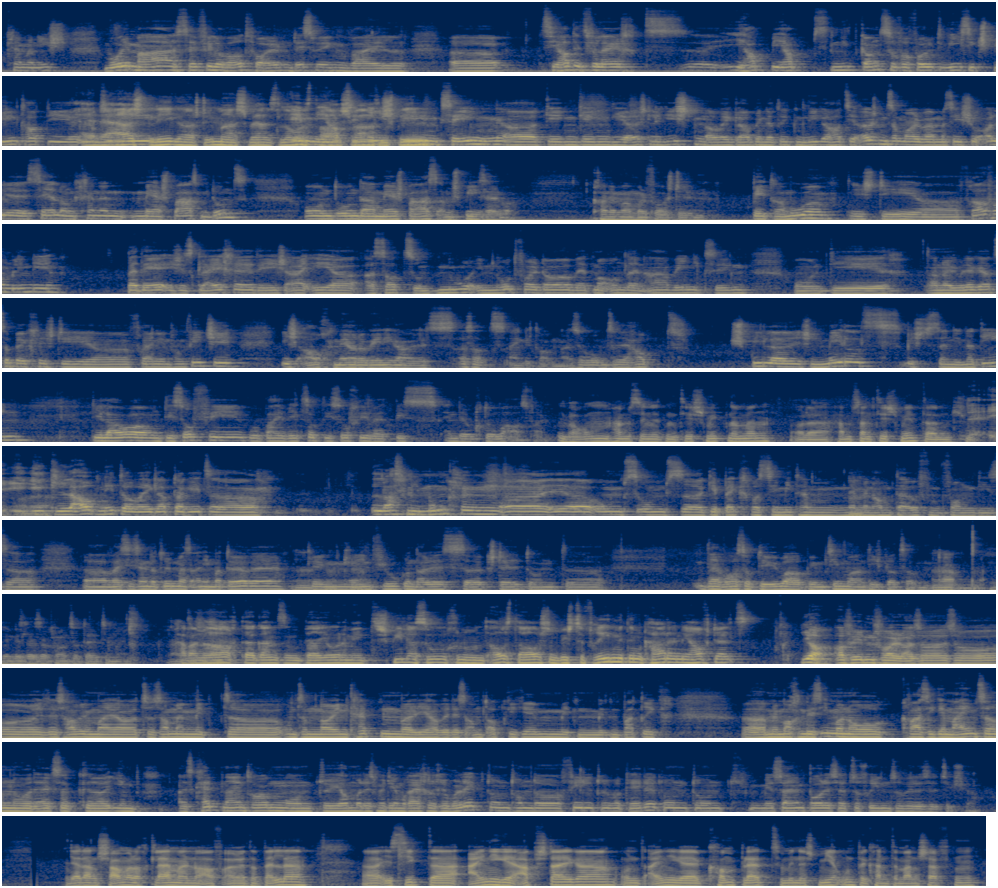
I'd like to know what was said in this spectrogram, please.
gekommen ist, wo ich mir auch sehr viel erwarte, vor allem deswegen, weil äh, sie hat jetzt vielleicht, äh, ich habe ich es nicht ganz so verfolgt, wie sie gespielt hat. Die, ich In der ersten Liga hast du immer ein schweres Los, Eben, ich habe sie nie spielen Spiel. gesehen äh, gegen, gegen die Erstligisten, aber ich glaube in der dritten Liga hat sie erstens einmal, weil wir sie schon alle sehr lang kennen, mehr Spaß mit uns und, und auch mehr Spaß am Spiel selber. Kann ich mir mal vorstellen. Petra Moore ist die äh, Frau vom Lindy. Bei der ist das Gleiche, die ist auch eher Ersatz und nur im Notfall da, wird man online auch wenig sehen. Und die Anna Julia Gerzebeck ist die äh, Freundin von Fiji, ist auch mehr oder weniger als Ersatz eingetragen. Also unsere hauptspielerischen Mädels ist- sind die Nadine, die Laura und die Sophie, wobei, wie gesagt, die Sophie wird bis Ende Oktober ausfallen. Warum haben sie nicht einen Tisch mitgenommen? Oder haben sie einen Tisch mit? Und Ich, ich glaube nicht, aber ich glaube, da geht es, äh, lass mich munkeln, äh, eher ums, ums äh, Gebäck, was sie mitnehmen haben dürfen von dieser, äh, weil sie sind da drüben als Animateure, Mhm, kriegen okay. den Flug und alles äh, gestellt und äh, wer weiß, ob die überhaupt im Zimmer einen Tischplatz haben, ja. wenn das leider ein kleines Hotelzimmer ist. Aber nach der ganzen Periode mit Spielersuchen und Austauschen, bist du zufrieden mit dem Kader, den ihr aufstellst? Ja, auf jeden Fall. Also, also das habe ich mir ja zusammen mit äh, unserem neuen Captain, weil ich habe das Amt abgegeben mit dem, mit dem Patrick. Äh, wir machen das immer noch quasi gemeinsam, nur hat er gesagt, äh, ihn als Captain eintragen und ich habe mir das mit ihm reichlich überlegt und haben da viel drüber geredet und, und wir sind beide sehr zufrieden, so wie das jetzt ist. Ja. Ja, dann schauen wir doch gleich mal noch auf eure Tabelle. Äh, ich sehe da einige Absteiger und einige komplett, zumindest mir unbekannte Mannschaften.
